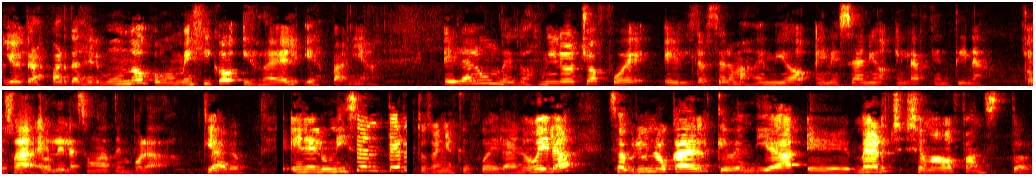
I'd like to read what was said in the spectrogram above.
y otras partes del mundo como México, Israel y España. El álbum del 2008 fue el tercero más vendido en ese año en la Argentina. O sea, el de la segunda temporada. Claro. En el Unicenter, estos años que fue de la novela, se abrió un local que vendía eh, merch llamado Fan Store.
